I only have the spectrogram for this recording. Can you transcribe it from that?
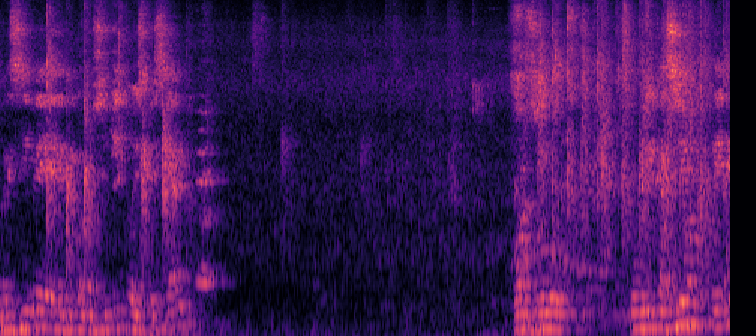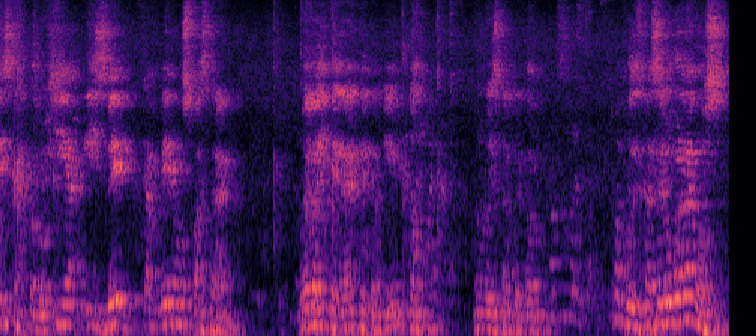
recibe reconocimiento especial por su en esta antología Lisbeth Camberos Pastrana. Nueva integrante también. No, no, no está, perdón. No puede estar, se lo guardamos.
